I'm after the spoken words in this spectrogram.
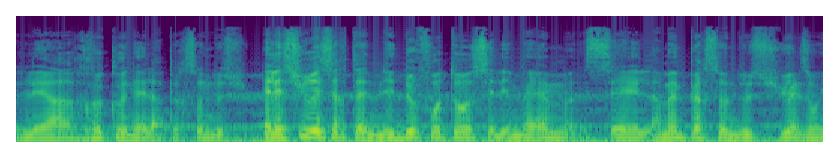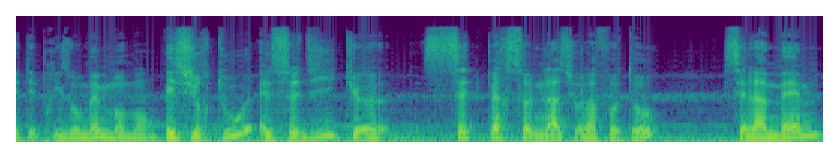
Léa reconnaît la personne dessus. Elle est sûre et certaine, les deux photos c'est les mêmes, c'est la même personne dessus, elles ont été prises au même moment. Et surtout, elle se dit que cette personne-là sur la photo, c'est la même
